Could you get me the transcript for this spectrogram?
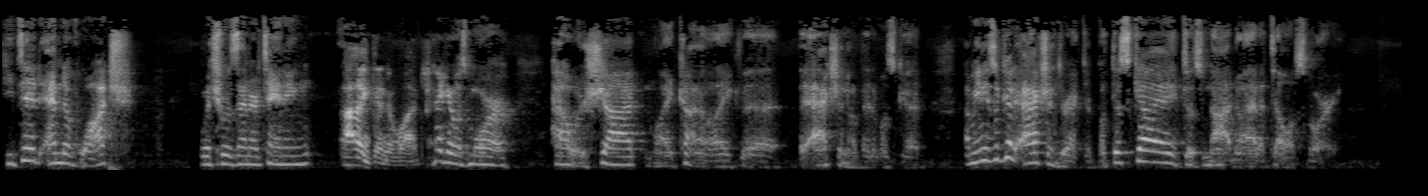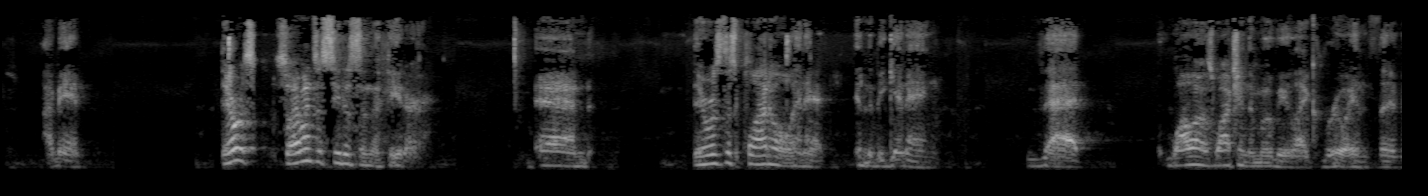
He did End of Watch, which was entertaining. I like them to watch I think it was more how it was shot, and like kind of like the the action of it. It was good. I mean, he's a good action director, but this guy does not know how to tell a story. I mean, there was so I went to see this in the theater, and there was this plot hole in it in the beginning that while I was watching the movie, like ruined the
